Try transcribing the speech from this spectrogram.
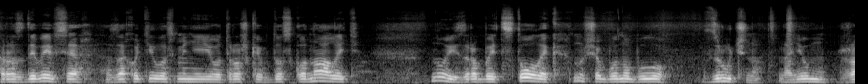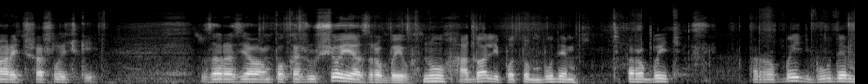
роздивився, захотілося мені його трошки вдосконалити. Ну і зробити столик, ну, щоб воно було зручно на ньому жарить шашлички. Зараз я вам покажу, що я зробив. Ну, а далі потім будемо робити, робити будемо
